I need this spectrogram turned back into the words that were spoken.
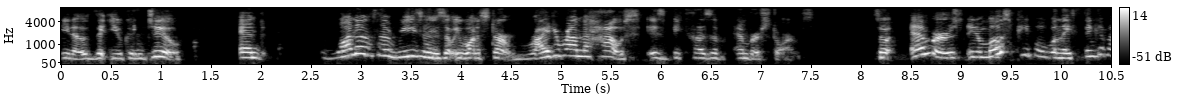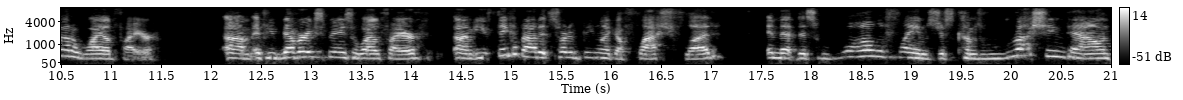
you know, that you can do. And one of the reasons that we want to start right around the house is because of ember storms. So embers, you know, most people, when they think about a wildfire, um, if you've never experienced a wildfire, um, you think about it sort of being like a flash flood in that this wall of flames just comes rushing down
